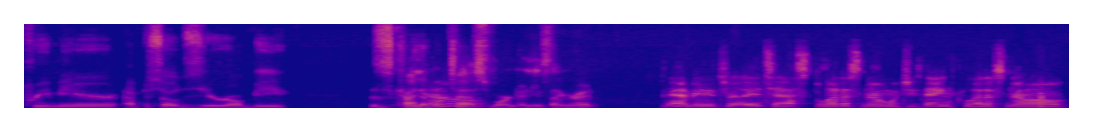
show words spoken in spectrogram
premiere episode zero B? This is kind of no. a test more than anything, right? Yeah, I mean it's really a test. Let us know what you think. Let us know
